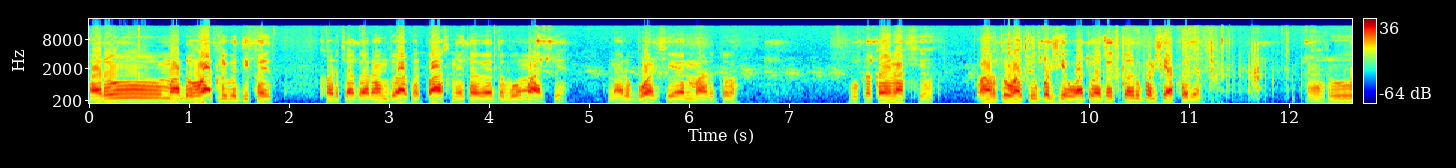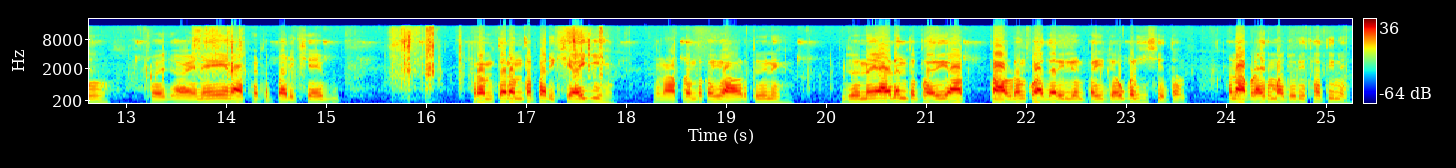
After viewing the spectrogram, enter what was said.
હારો, મારો ડોહો આટલી બધી ખર્ચા કરે જો આ ફેર પાસ નહીં થયો તો બહુ મારશે. મારું ભોળશે ને મારું તો ભૂકા કઈ નાખીએ. મારે તો વાંચવું પડશે, વાંચ વાંચ જ કરવું પડશે આખો દર હારું જોઈ જાય નહીં ને આ ફેર તો પરીક્ષા રમતા રમતા પરીક્ષા આવી ગઈ અને આપણને તો કશું આવડતું નહીં. જો નહીં આવડે ને તો ફરી આ પાવડંગ કોદારી લઈને પછી જવું પડશે ખેતમ અને આપણા તો મજૂરી થતી નહીં.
